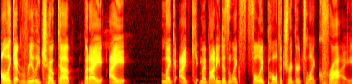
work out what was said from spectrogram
I'll like get really choked up, but I I like I my body doesn't like fully pull the trigger to like cry.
